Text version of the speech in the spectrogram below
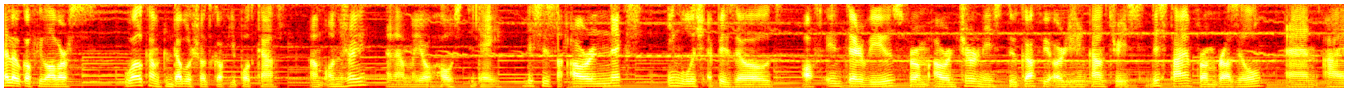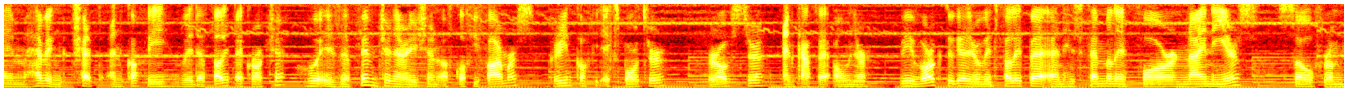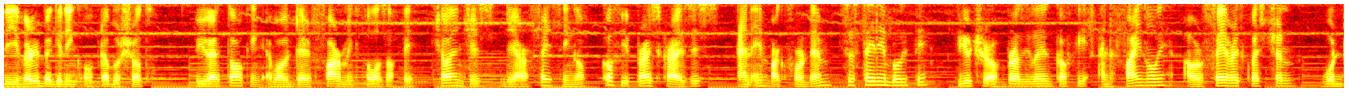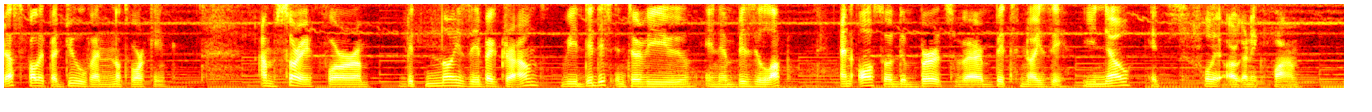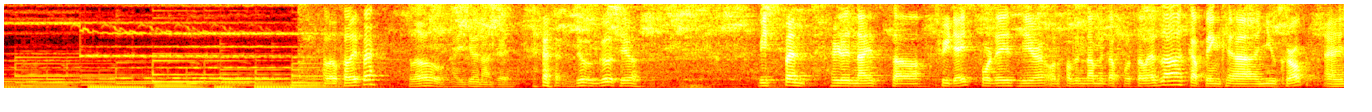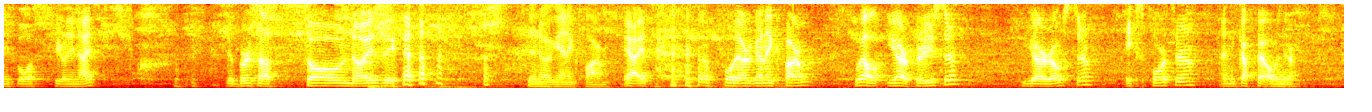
Hello, coffee lovers. Welcome to Double Shot Coffee Podcast. I'm Andre and I'm your host today. This is our next English episode of interviews from our journeys to coffee origin countries, this time from Brazil. And I'm having chat and coffee with Felipe Croce, who is a fifth generation of coffee farmers, green coffee exporter, roaster, and cafe owner. We worked together with Felipe and his family for nine years, so from the very beginning of Double Shot, we were talking about their farming philosophy, challenges they are facing of coffee price crisis and impact for them, sustainability, future of Brazilian coffee, and finally our favorite question, what does Felipe do when not working? I'm sorry for a bit noisy background. We did this interview in a busy lab and also the birds were a bit noisy. You know, it's fully organic farm. Hello Felipe. Hello, how are you doing, Andre? Doing good here. We spent really nice uh, three days, four days here on Fazenda Fortaleza, cupping a new crop, and it was really nice. the birds are so noisy. it's an organic farm. Yeah, it's a fully organic farm. Well, you are a producer, you are a roaster, exporter, and cafe owner.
